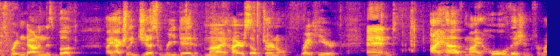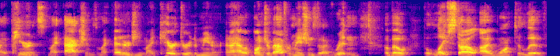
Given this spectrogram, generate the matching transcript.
is written down in this book. I actually just redid my higher self journal right here, and I have my whole vision for my appearance, my actions, my energy, my character and demeanor, and I have a bunch of affirmations that I've written about the lifestyle I want to live.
